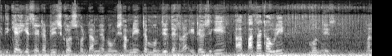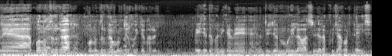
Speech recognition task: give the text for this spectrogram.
এদিকে আই গেছি একটা ব্রিজ ক্রস করলাম এবং সামনে একটা মন্দির দেখলাম। এটা হচ্ছে কি আহ, পাতাকাউরি মন্দির। মানে বনদুর্গা বনদুর্গা মন্দির হইতে পারে। এই যে দেখুন এখানে দুইজন মহিলাও আছে যারা পূজা করতে আইছে।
